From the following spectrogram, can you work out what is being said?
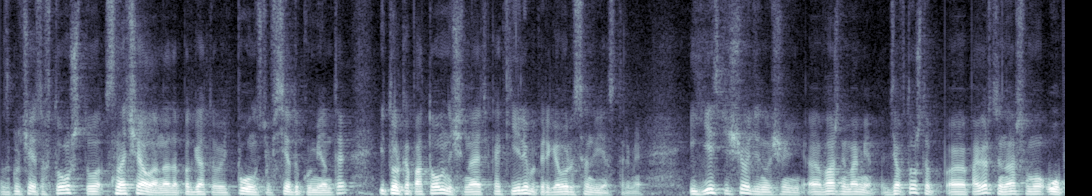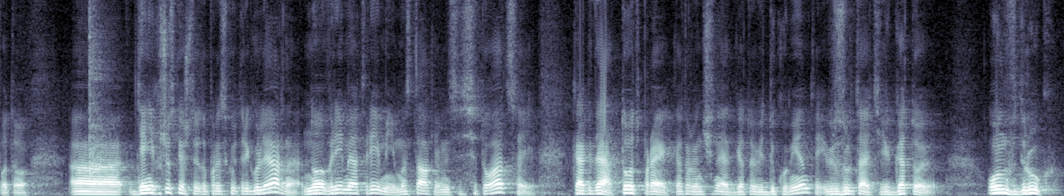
заключается в том, что сначала надо подготовить полностью все документы и только потом начинать какие-либо переговоры с инвесторами. И есть еще один очень э, важный момент. Дело в том, что, э, поверьте нашему опыту, я не хочу сказать, что это происходит регулярно, но время от времени мы сталкиваемся с ситуацией, когда тот проект, который начинает готовить документы и в результате их готовит, он вдруг Э,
